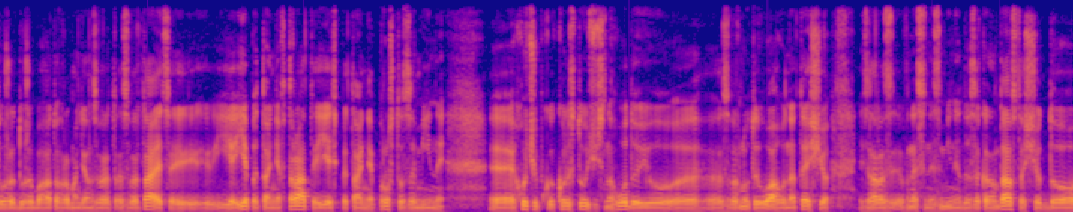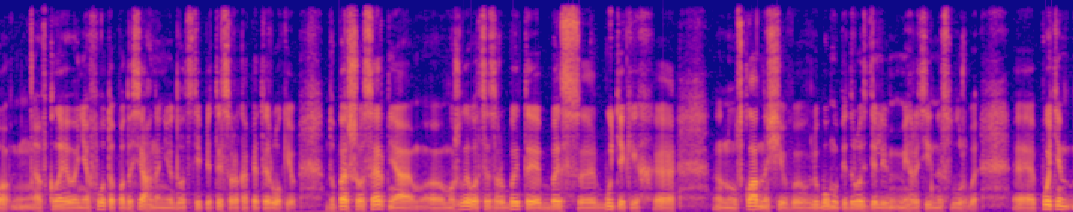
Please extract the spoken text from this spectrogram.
дуже, дуже багато громадян звер- звертається. Є, питання втрати, є питання просто заміни. Е, Хочу, користуючись нагодою, е, звернути увагу на те, що зараз внесені зміни до законодавства щодо вклеювання фото по досягненню 25-45 років. До 1 серпня можливо це зробити без будь-яких ну, складнощів в будь-якому підрозділі міграційної служби. Е, Потім,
